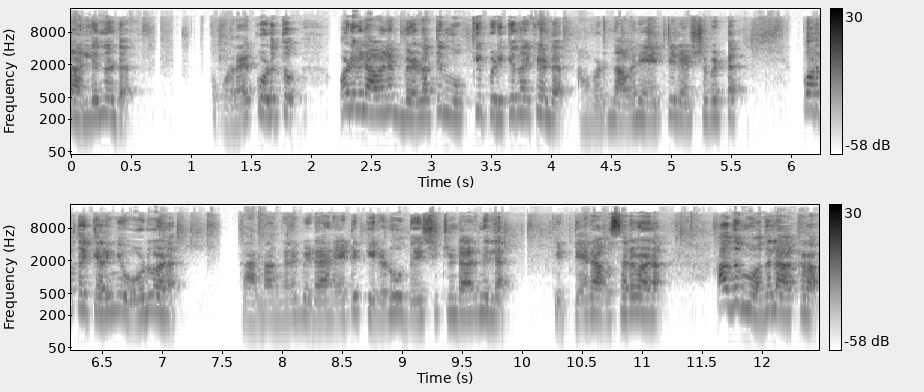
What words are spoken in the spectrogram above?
തല്ലുന്നുണ്ട്. കുറെ കൊടുത്തു. ഒടുവിൽ അവനെ വെള്ളത്തിൽ മുക്കി പിടിക്കുന്നൊക്കെ ഉണ്ട്. അവിടുന്ന് അവനെ ഏറ്റ് രക്ഷപ്പെട്ട് പുറത്തേക്ക് ഇറങ്ങി ഓടുവാണ്. കാരണം അങ്ങനെ വിടാനായിട്ട് കിരൺ ഉദ്ദേശിച്ചിട്ടുണ്ടായിരുന്നില്ല. കിട്ടിയൊരു അവസരമാണ്. അത് മുതലാക്കണം.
